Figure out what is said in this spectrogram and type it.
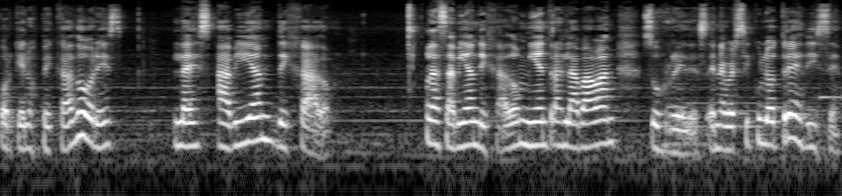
porque los pecadores las habían dejado las habían dejado mientras lavaban sus redes. En el versículo 3 dice,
